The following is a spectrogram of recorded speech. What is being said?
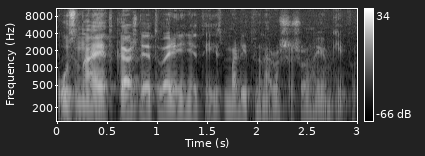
узнает каждое творение, это из молитвы на Рошашона и Мкипа.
